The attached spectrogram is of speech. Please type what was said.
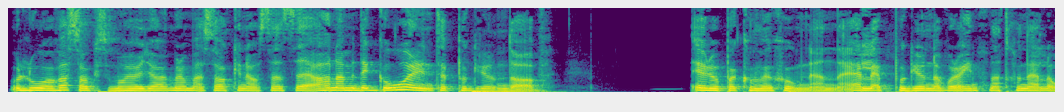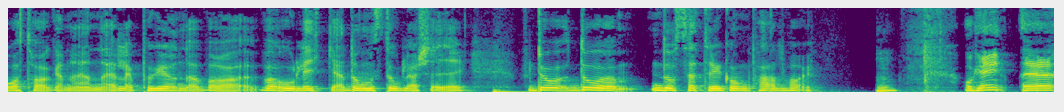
och lova saker som har att göra med de här sakerna och sen säga att ah, det går inte på grund av Europakonventionen eller på grund av våra internationella åtaganden eller på grund av vad, vad olika domstolar säger. För då, då, då sätter det igång på allvar. Mm. Okej, okay, eh,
